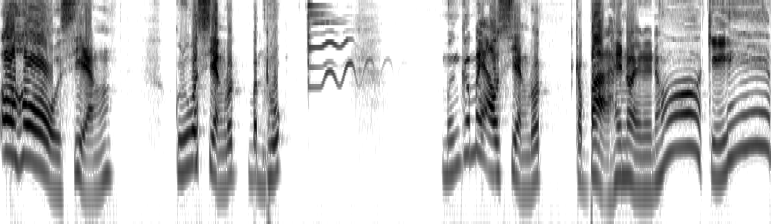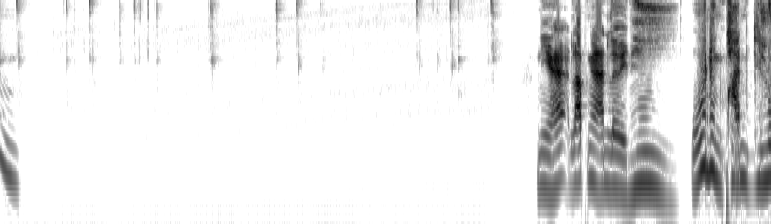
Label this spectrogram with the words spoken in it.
โอ้โห เสียง กูรู้ว่าเสียงรถบรรทุก มึงก็ไม่เอาเสียงรถกระบะให้หน่อยเลยเนาะเกม นี่ฮะ รับงานเลยนี่อุ้ยหนึ่งพันกิโล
